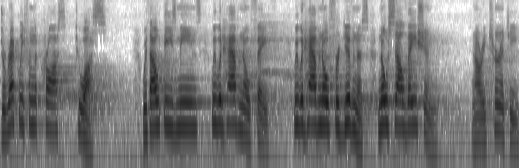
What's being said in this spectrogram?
directly from the cross to us. Without these means, we would have no faith. We would have no forgiveness, no salvation, and our eternity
